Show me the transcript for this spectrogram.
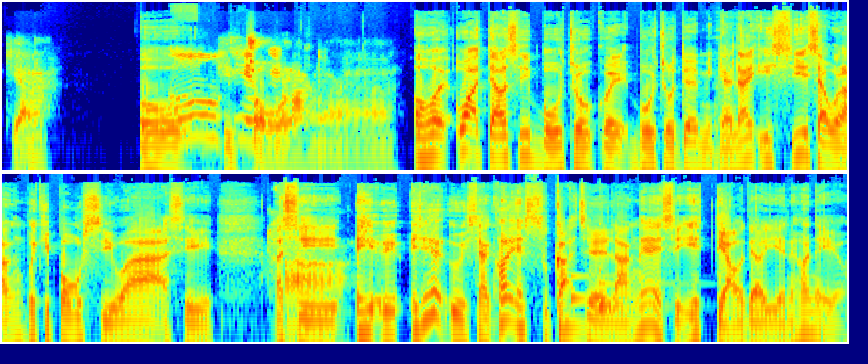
件啦。哦，去做人啊！哦，我屌是冇做過，冇做啲物件咧，意思就有人會去報仇啊，還是還是誒而且為啥講一暑假即係人咧是一條條嘢可能有，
